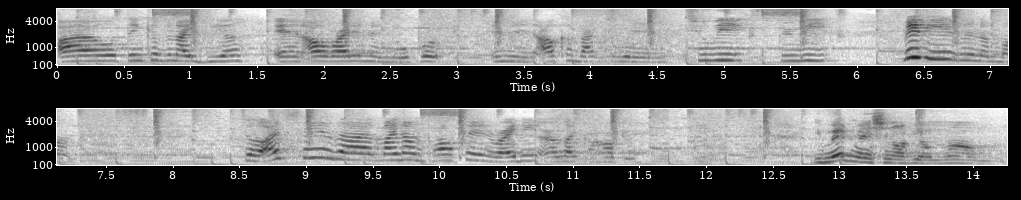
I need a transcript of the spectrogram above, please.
I'll think of an idea and I'll write in a notebook and then I'll come back to it in two weeks, three weeks, maybe even a month. So I'd say that my nonprofit and writing are like a hobby. You made mention of your mom.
